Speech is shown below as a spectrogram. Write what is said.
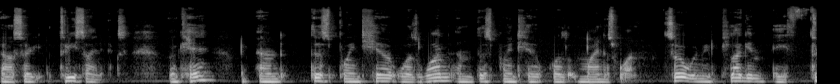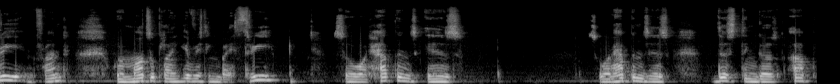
uh, sorry 3 sine x. Okay? And this point here was 1 and this point here was minus 1 so when we plug in a 3 in front we're multiplying everything by 3 so what happens is so what happens is this thing goes up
